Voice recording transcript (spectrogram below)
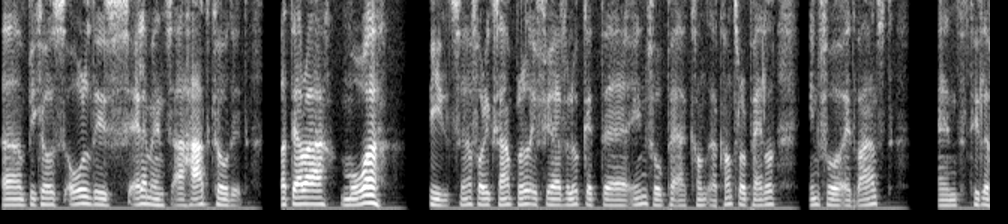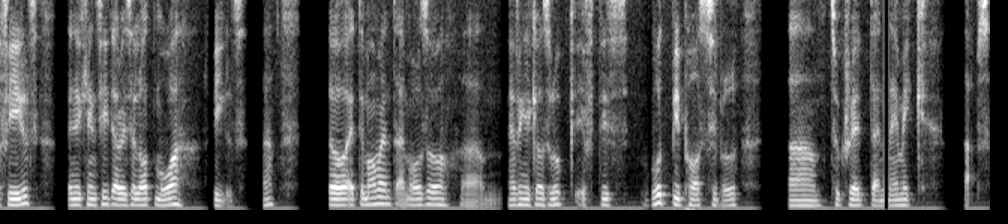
uh, because all these elements are hard coded. But there are more fields. Uh, for example, if you have a look at the info pa con uh, control panel, info advanced and tiddler fields, then you can see there is a lot more fields. Uh. So at the moment I'm also um, having a close look if this would be possible um, to create dynamic tabs.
